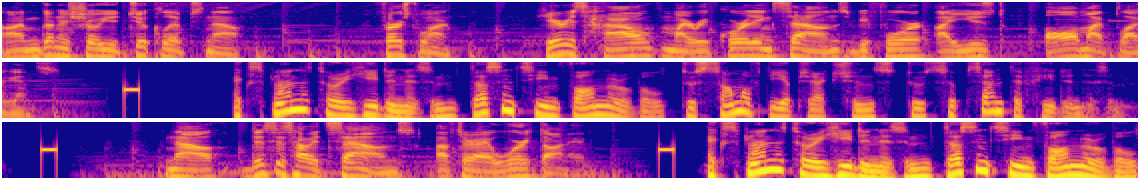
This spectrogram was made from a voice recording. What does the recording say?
I'm gonna show you two clips now. First one, here is how my recording sounds before I used all my plugins. Explanatory hedonism doesn't seem vulnerable to some of the objections to substantive hedonism. Now, this is how it sounds after I worked on it. Explanatory hedonism doesn't seem vulnerable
